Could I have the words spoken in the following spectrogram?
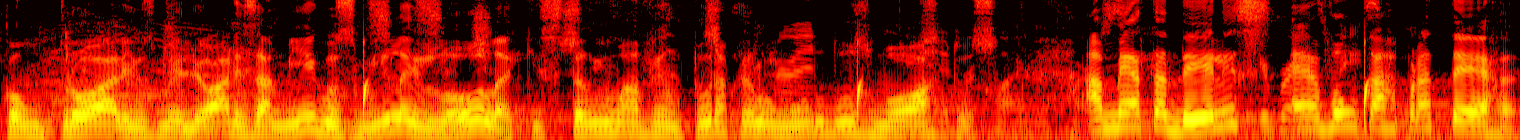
Controle os melhores amigos Mila e Lola que estão em uma aventura pelo mundo dos mortos. A meta deles é voltar para a Terra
